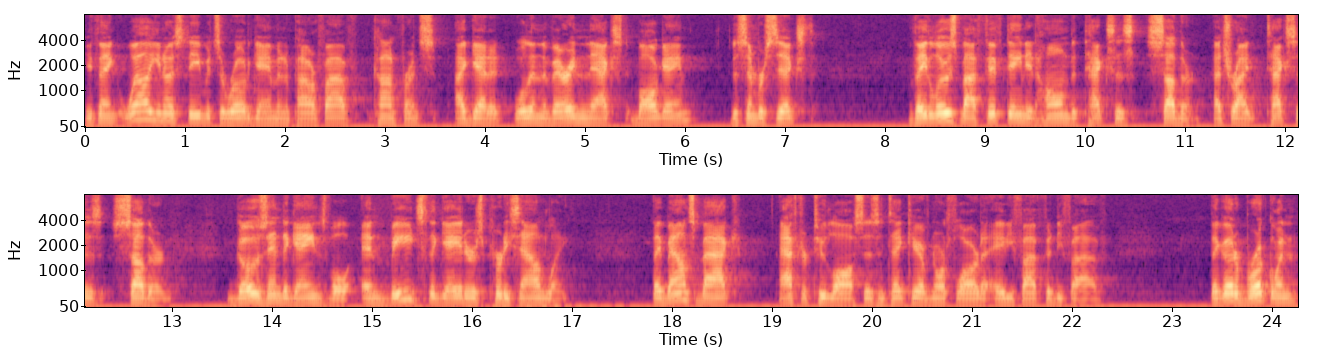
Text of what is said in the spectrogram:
You think, well, you know, Steve, it's a road game in a Power Five conference. I get it. Well, then the very next ball game, December 6th, they lose by 15 at home to Texas Southern. That's right, Texas Southern goes into Gainesville and beats the Gators pretty soundly. They bounce back after two losses and take care of North Florida 85 55. They go to Brooklyn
